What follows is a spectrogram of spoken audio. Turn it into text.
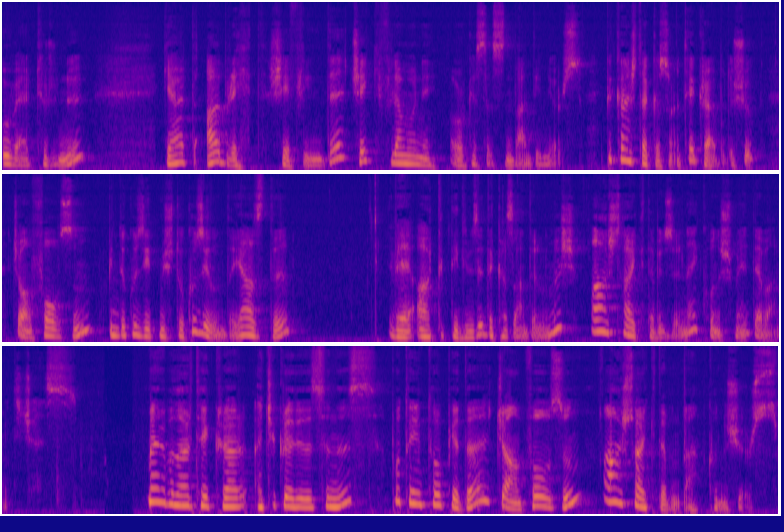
uvertürünü Gerd Albrecht şefliğinde Çek Flamoni Orkestrası'ndan dinliyoruz. Birkaç dakika sonra tekrar buluşup John Fowles'un 1979 yılında yazdığı ve artık dilimize de kazandırılmış Ağaçlar kitabı üzerine konuşmaya devam edeceğiz. Merhabalar tekrar Açık Radyo'dasınız. Botanitopya'da John Fowles'un Ağaçlar kitabından konuşuyoruz.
